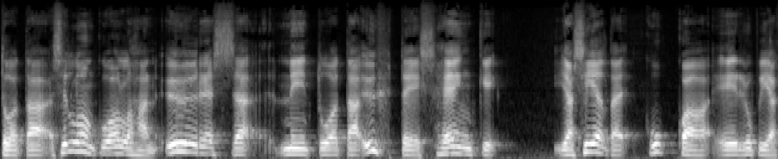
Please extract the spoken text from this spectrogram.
tuota, silloin kun ollaan yhdessä, niin tuota, yhteishenki ja sieltä kukaan ei rupia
